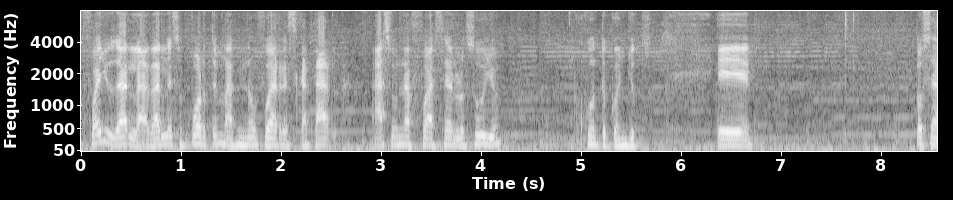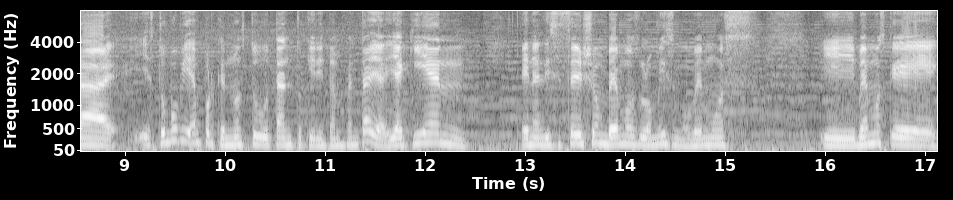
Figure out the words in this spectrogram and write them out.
fue ayudarla, a darle soporte, más no fue a rescatarla. Asuna fue a hacer lo suyo junto con Yuki. Eh, o sea, estuvo bien porque no estuvo tanto Kirito en pantalla. Y aquí en, en Alicization vemos lo mismo, vemos y vemos que,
